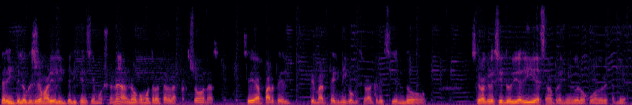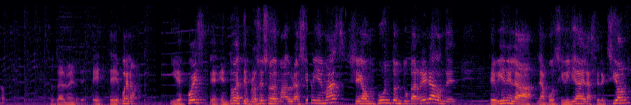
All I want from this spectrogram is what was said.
de lo que se llamaría la inteligencia emocional, ¿no? Cómo tratar a las personas, ¿sí? Aparte del tema técnico que se va creciendo se va creciendo día a día, se va aprendiendo de los jugadores también, ¿no? Totalmente. Este, bueno, y después, eh, en todo este proceso de maduración y demás, llega un punto en tu carrera donde te viene la, posibilidad de la selección.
